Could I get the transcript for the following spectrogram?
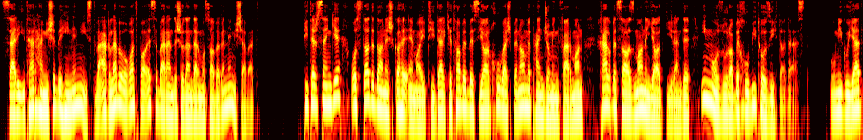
سریعتر همیشه بهینه نیست و اغلب اوقات باعث برنده شدن در مسابقه نمی شود. پیتر سنگه استاد دانشگاه MIT در کتاب بسیار خوبش به نام پنجمین فرمان خلق سازمان یادگیرنده این موضوع را به خوبی توضیح داده است. او می‌گوید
